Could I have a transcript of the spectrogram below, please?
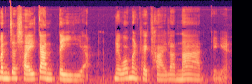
มันจะใช้การตีอะ นึกว่ามันคล้ายๆระนาดอย่างเงี้ย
